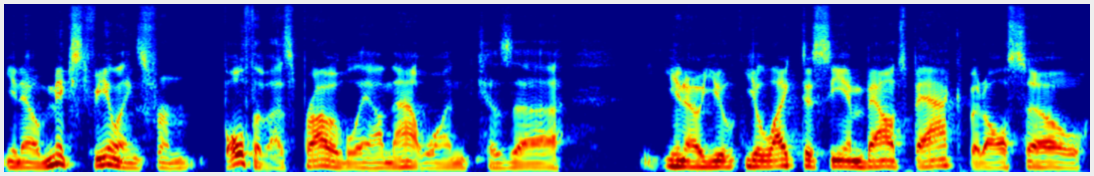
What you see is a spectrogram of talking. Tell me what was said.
you know, mixed feelings from both of us probably on that one because uh, you know you you like to see him bounce back, but also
